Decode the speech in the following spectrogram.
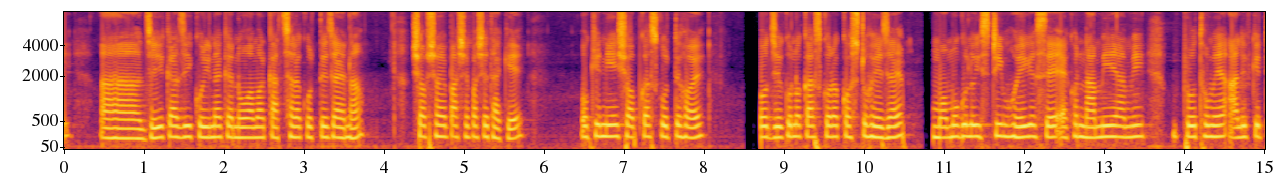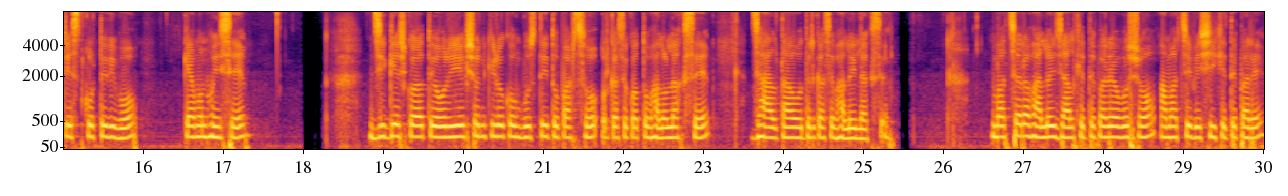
যে কাজই করি না কেন, আমার কাজ ছাড়া করতে যায় না। সবসময় পাশে পাশে থাকে। ওকে নিয়ে সব কাজ করতে হয়। ও যে কোনো কাজ করা কষ্ট হয়ে যায়। মোমোগুলো স্টিম হয়ে গেছে। এখন নামিয়ে আমি প্রথমে আলিফকে টেস্ট করতে দিব, কেমন হয়েছে? জিজ্ঞেস করাতে ওর রিয়েকশন কীরকম বুঝতেই তো পারছ, ওর কাছে কত ভালো লাগছে। ঝাল তাও ওদের কাছে ভালোই লাগছে। বাচ্চারা ভালোই জাল খেতে পারে অবশ্য, আমার চেয়ে বেশি খেতে পারে।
